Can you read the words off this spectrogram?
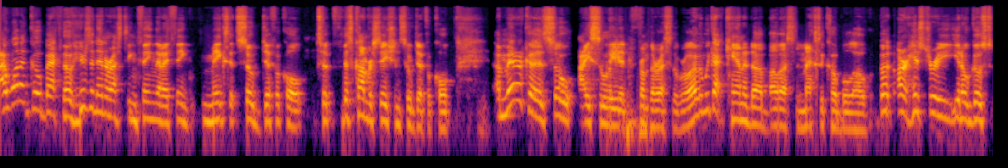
I want to go back though. Here's an interesting thing that I think makes it so difficult to this conversation so difficult. America is so isolated from the rest of the world. I mean, we got Canada above us and Mexico below, but our history, you know, goes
